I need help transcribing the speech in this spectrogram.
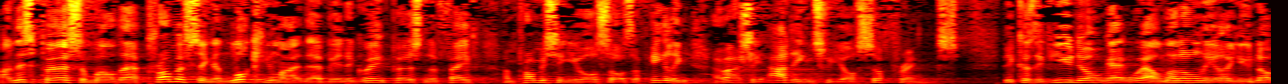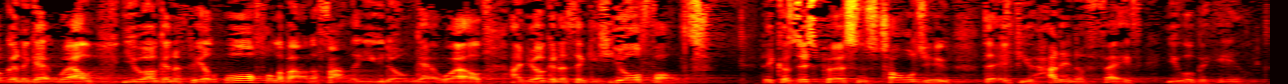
And this person, while they're promising and looking like they're being a great person of faith and promising you all sorts of healing, are actually adding to your sufferings. Because if you don't get well, not only are you not going to get well, you are going to feel awful about the fact that you don't get well and you're going to think it's your fault because this person's told you that if you had enough faith, you will be healed.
